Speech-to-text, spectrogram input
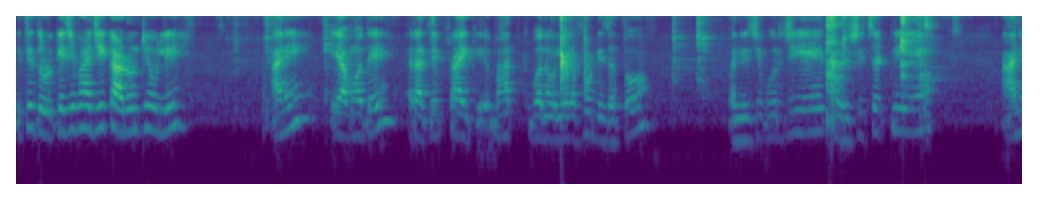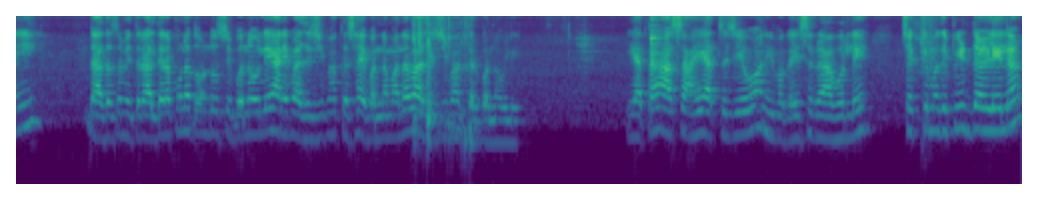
इथे दोडक्याची भाजी काढून ठेवली. आणि यामध्ये रात्री फ्राय के भात बनवलेला फोडी जातो. पनीरची भुर्जी आहे थोडीशी चटणी आहे. आणि दादाचा मित्र आला त्याला पुन्हा दोन डोसे बनवले आणि बाजरीची भाकर. साहेबांना मला बाजरीची भाकर बनवली. हे आता असं आहे आजचं जेवण. हे बघा हे सगळं आवरलं आहे चक्कीमध्ये पीठ दळलेलं.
